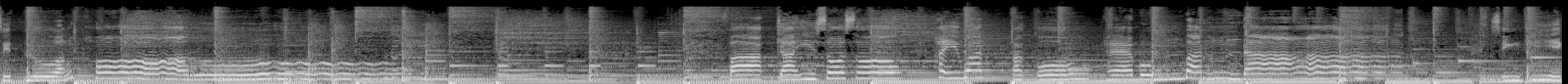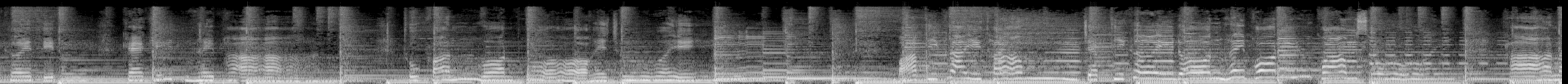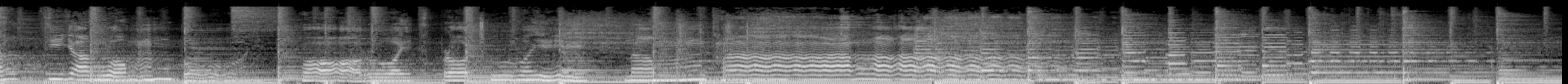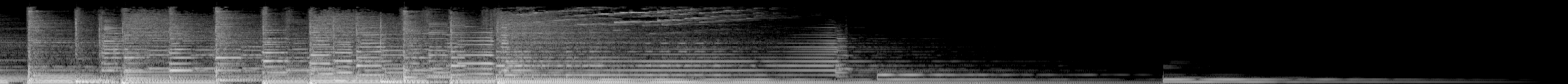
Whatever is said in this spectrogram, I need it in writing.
สิทธิหลวงพ่อรวยฝากใจโซโซ ให้วัดตะโกแผ่บุญบันดาลสิ่งที่เคยติด แค่คิดให้ผ่านถูกฝันวอนพ่อให้ช่วย บาปที่ใครทำ เจ็บที่เคยโดนให้พ้น ความสวยฐานะที่ยังล้มป่วยพ่อรวยโปรดช่วยนำทาง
